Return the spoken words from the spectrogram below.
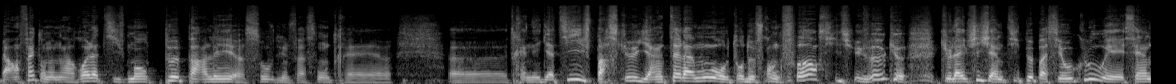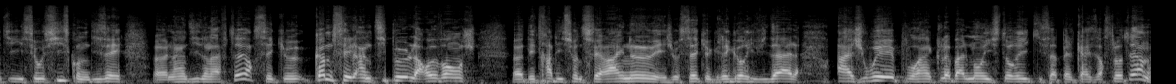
Bah, en fait, on en a relativement peu parlé, sauf d'une façon très, euh, très négative parce qu'il y a un tel amour autour de Francfort, si tu veux, que, que Leipzig est un petit peu passé au clou. Et c'est, aussi ce qu'on disait euh, lundi dans l'after, c'est que comme c'est un petit peu la revanche euh, des traditions de et je sais que Grégory Vidal a joué pour un club allemand historique qui s'appelle Kaiserslautern,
